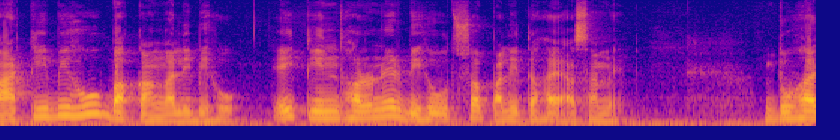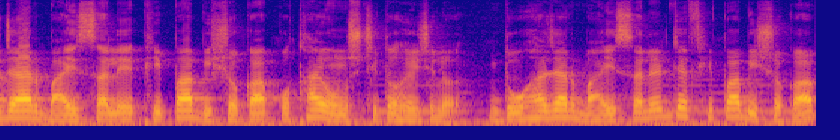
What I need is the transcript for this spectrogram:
কাটি বিহু বা কাঙালি বিহু। এই তিন ধরনের বিহু উৎসব পালিত হয় আসামে। দু হাজার বাইশ সালে ফিফা বিশ্বকাপ কোথায় অনুষ্ঠিত হয়েছিল? দু হাজার বাইশ সালের যে ফিফা বিশ্বকাপ,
